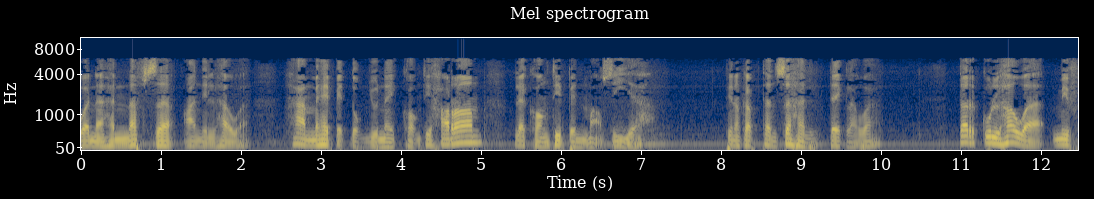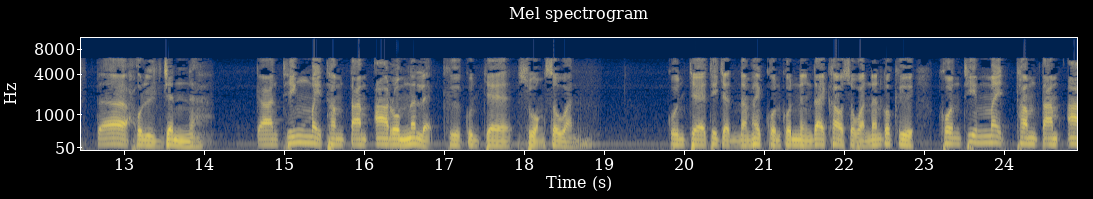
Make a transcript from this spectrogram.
วะนะฮันนัฟซะอานิลฮาวา ห้ามไม่ให้ไปตกอยู่ในของที่ฮารอม และของที่เป็นมาซียะพี่น้องครับท่านสฮัลได้กล่าวว่าตรกุลฮาวะมิฟตาฮุลจันนะการทิ้งไม่ทำตามอารมณ์นั่นแหละ คือกุญแจสวงสวรรค์ กุญแจที่จะนำให้คนคนหนึ่งได้เข้าสวรรค์นั้นก็คือ คนที่ไม่ทำตามอา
